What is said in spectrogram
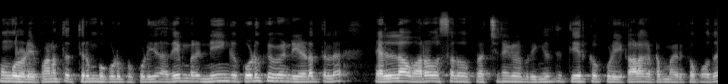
உங்களுடைய பணத்தை திரும்ப கொடுக்கக்கூடியது. அதே மாதிரி நீங்கள் கொடுக்க வேண்டிய இடத்துல எல்லா வரவு செலவு பிரச்சனைகள் அப்படிங்கிறது தீர்க்கக்கூடிய காலகட்டமாக இருக்க போது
